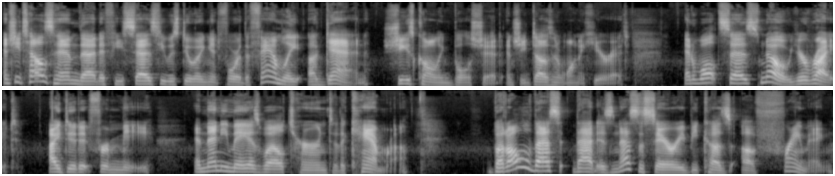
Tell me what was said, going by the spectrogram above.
And she tells him that if he says he was doing it for the family again, she's calling bullshit and she doesn't want to hear it. And Walt says, No, you're right. I did it for me. And then he may as well turn to the camera. But all of that, that is necessary because of framing.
